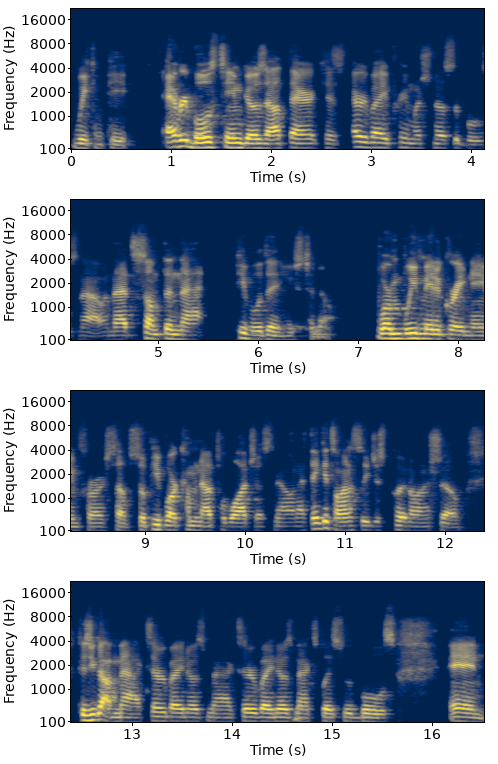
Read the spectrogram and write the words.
we compete. Every Bulls team goes out there because everybody pretty much knows the Bulls now, and that's something that people didn't used to know we're, we've made a great name for ourselves. So people are coming out to watch us now. And I think it's honestly just putting on a show because you got Max. Everybody knows Max. Everybody knows Max plays for the Bulls. And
